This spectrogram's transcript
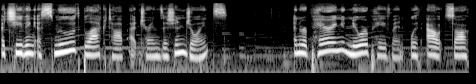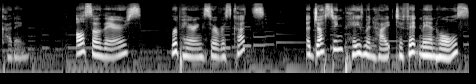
achieving a smooth blacktop at transition joints, and repairing newer pavement without saw cutting. Also, there's repairing service cuts, adjusting pavement height to fit manholes,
